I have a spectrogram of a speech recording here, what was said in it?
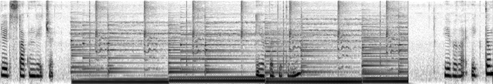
प्लेट्स टाकून घ्यायच्या या पद्धतीने. हे बघा एकदम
